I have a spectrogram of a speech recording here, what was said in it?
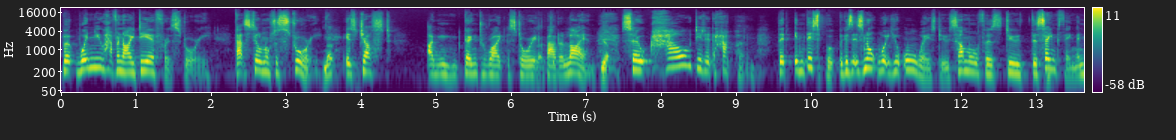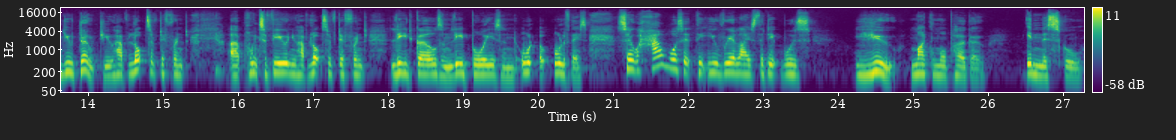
But when you have an idea for a story, that's still not a story. No. It's just I'm going to write a story about a lion. Yeah. So how did it happen that in this book, because it's not what you always do, some authors do the same thing and you don't. You have lots of different uh, points of view and you have lots of different lead girls and lead boys and all, all of this. So how was it that you realised that it was you, Michael Morpurgo, in this school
